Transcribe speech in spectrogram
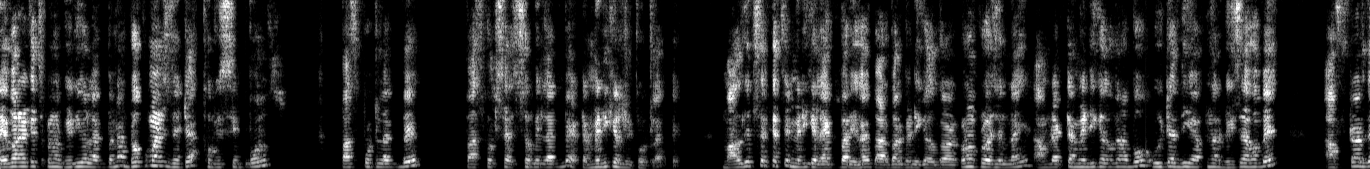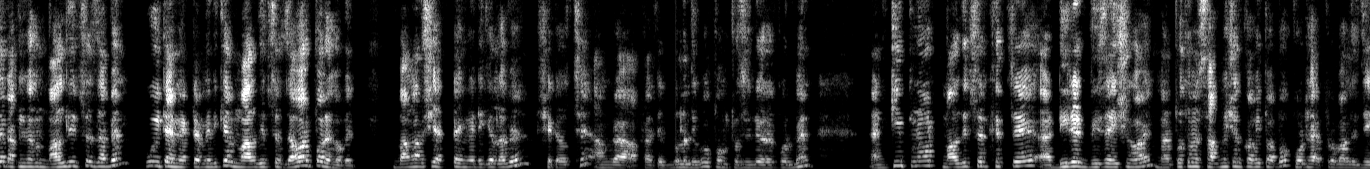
লেবারের ক্ষেত্রে কোনো ভিডিও লাগবে না। ডকুমেন্টস যেটা, খুবই সিম্পল পাসপোর্ট লাগবে পাসপোর্ট সাইজ ছবি লাগবে, একটা মেডিকেল রিপোর্ট লাগবে। মালদ্বীপসের ক্ষেত্রে মেডিকেল একবারই হয়, বারবার মেডিকেল করার কোনো প্রয়োজন নাই। আমরা একটা মেডিকেল করাবো, ওইটা দিয়ে আপনার ভিসা হবে। আফটার দ্যাট আপনি যখন মালদ্বীপসে যাবেন, ওই টাইমে একটা মেডিকেল মালদ্বীপসে যাওয়ার পরে হবে। বাংলাদেশে একটাই মেডিকেল হবে, সেটা হচ্ছে আমরা আপনাকে বলে দিব, কোন প্রসিডিওরে করবেন। এন্ড কিপ নোট মালদ্বীপসের ক্ষেত্রে ডিরেক্ট ভিসা ইস্যু হয়। মানে প্রথমে সাবমিশন কপি পাবো, কোথায় অ্যাপ্রুভালে যে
